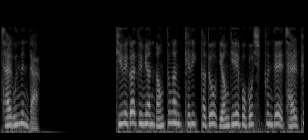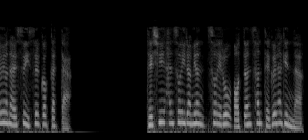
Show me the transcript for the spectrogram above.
잘 웃는다. 기회가 되면 엉뚱한 캐릭터도 연기해보고 싶은데 잘 표현할 수 있을 것 같다. 대시 한소희라면 소해로 어떤 선택을 하겠나.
